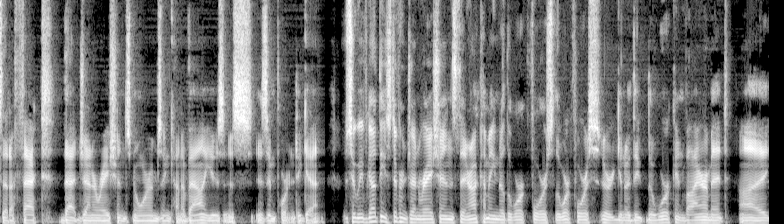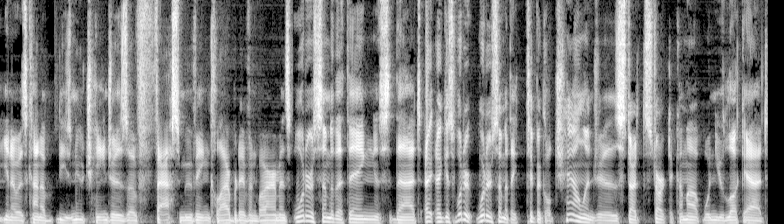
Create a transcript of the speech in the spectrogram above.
that affect that generation's norms and kind of values is is important to get. So we've got these different generations. They're not coming to the workforce. The workforce or you know the, the work environment uh, you know is kind of these new changes of fast moving collaborative environments. What are some of the things that I, I guess what are what are some of the typical challenges start start to come up when you look at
